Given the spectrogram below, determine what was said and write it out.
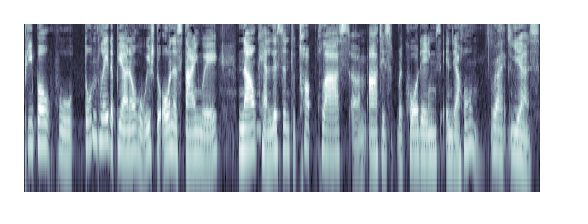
People who don't play the piano, who wish to own a Steinway, now can listen to top class um, artist recordings in their homes. Right. Yes.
